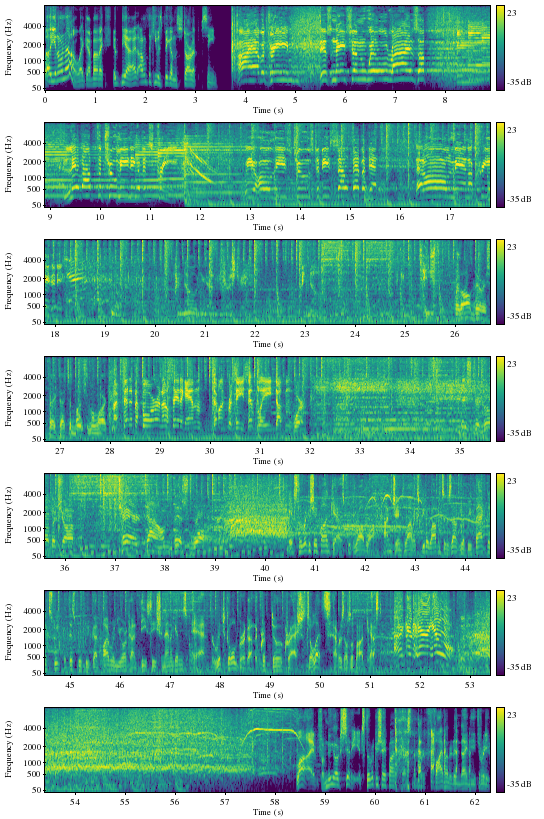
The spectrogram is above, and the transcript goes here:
Well, you don't know. Like, but I, yeah, I don't think he was big on the startup scene. I have a dream this nation will rise up and live out the true meaning of its creed. We hold these truths to be self evident that all men are created equal. With all due respect, that's a bunch of malarkey. I've said it before and I'll say it again. Democracy simply doesn't work. Mr. Gorbachev, tear down this wall. It's the Ricochet Podcast with Rob Long. I'm James Lileks. Peter Robinson is out. He'll be back next week, but this week we've got Byron York on DC shenanigans and Rich Goldberg on the crypto crash. So let's have ourselves a podcast. I can hear you! Live from New York City, it's the Ricochet Podcast number 593.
